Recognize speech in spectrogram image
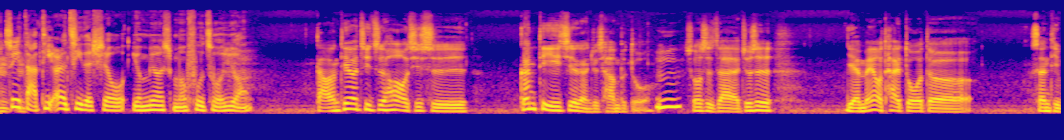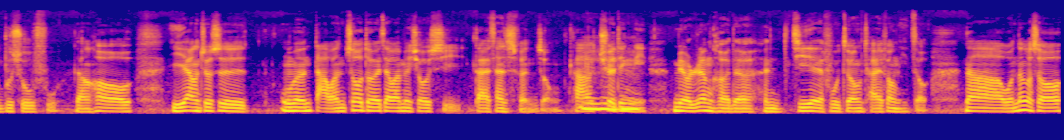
嗯，所以打第二剂的时候有没有什么副作用？打完第二剂之后，其实跟第一剂的感觉差不多。嗯，说实在的，就是也没有太多的身体不舒服，然后一样就是。我们打完之后都会在外面休息大概三十分钟，他确定你没有任何的很激烈的副作用才会放你走。那我那个时候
